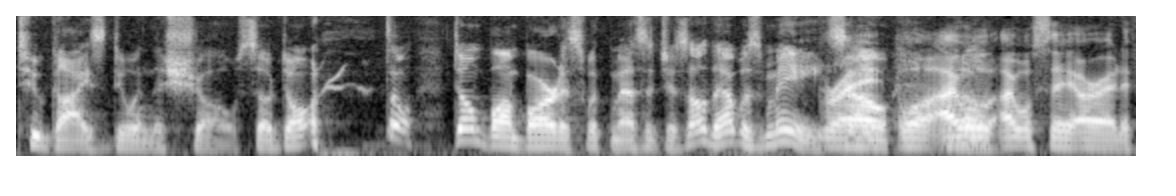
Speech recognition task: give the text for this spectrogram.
two guys doing this show, so don't don't don't bombard us with messages. Oh, that was me. Right. So, well, I know, will. I will say, all right. If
